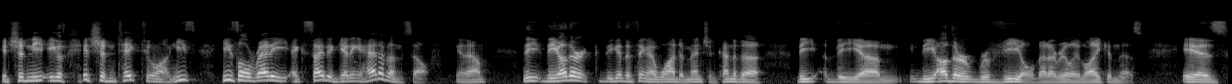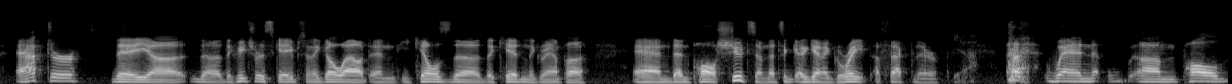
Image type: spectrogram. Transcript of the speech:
It shouldn't, he goes, it shouldn't take too long. He's, he's already excited getting ahead of himself, you know? The, the other, the other thing I wanted to mention, kind of the, the, the, um, the other reveal that I really like in this is after they, uh, the, the creature escapes and they go out and he kills the, the kid and the grandpa and then Paul shoots him. That's, again, a great effect there when um, Paul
